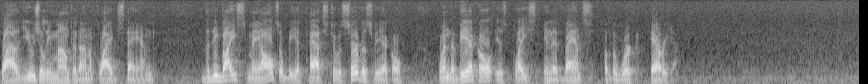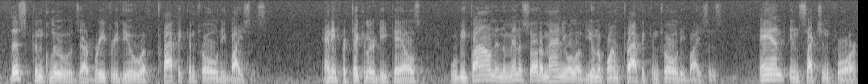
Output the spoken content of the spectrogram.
While usually mounted on a flag stand, the device may also be attached to a service vehicle when the vehicle is placed in advance of the work area. This concludes our brief review of traffic control devices. Any particular details will be found in the Minnesota Manual of Uniform Traffic Control Devices and in Section 4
